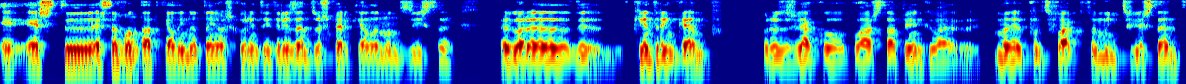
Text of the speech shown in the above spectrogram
este, esta vontade que a Lina tem aos 43 anos. Eu espero que ela não desista agora de, que entre em campo para jogar com, com a Astapen, porque de facto foi muito desgastante.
